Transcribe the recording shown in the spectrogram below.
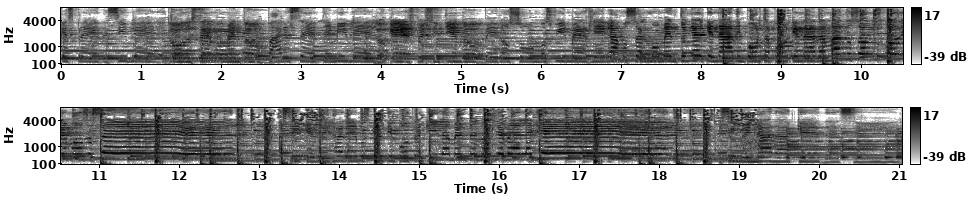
aunque es predecible todo este momento. Parece temible lo que estoy sintiendo, pero somos firmes. Llegamos al momento en el que nada importa, porque nada más nosotros podríamos hacer. Así que dejaremos que el tiempo tranquilamente nos lleve al ayer. Y si no hay nada que decir,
